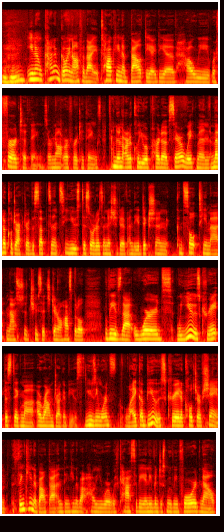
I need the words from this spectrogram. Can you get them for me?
Mm-hmm. You know, kind of going off of that, talking about the idea of how we refer to things or not refer to things. In an article you were part of, Sarah Wakeman, medical director of the Substance Use Disorders Initiative and the Addiction Consult team at Massachusetts General Hospital, believes that words we use create the stigma around drug abuse. Using words like abuse create a culture of shame. Thinking about that and thinking about how you were with Cassidy and even just moving forward now,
